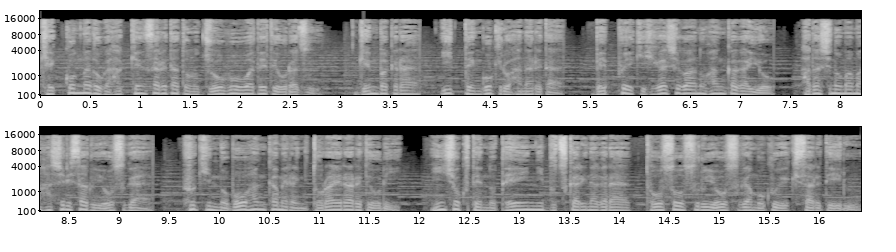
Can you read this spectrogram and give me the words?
血痕などが発見されたとの情報は出ておらず現場から1.5キロ離れた別府駅東側の繁華街を裸足のまま走り去る様子が付近の防犯カメラに捉えられており飲食店の店員にぶつかりながら逃走する様子が目撃されている。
